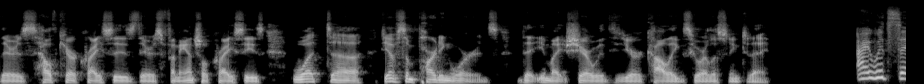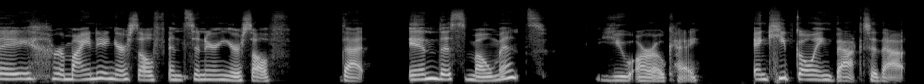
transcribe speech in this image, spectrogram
There's healthcare crises. There's financial crises. What uh, do you have some parting words that you might share with your colleagues who are listening today? I would say reminding yourself and centering yourself that in this moment, you are okay. And keep going back to that.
